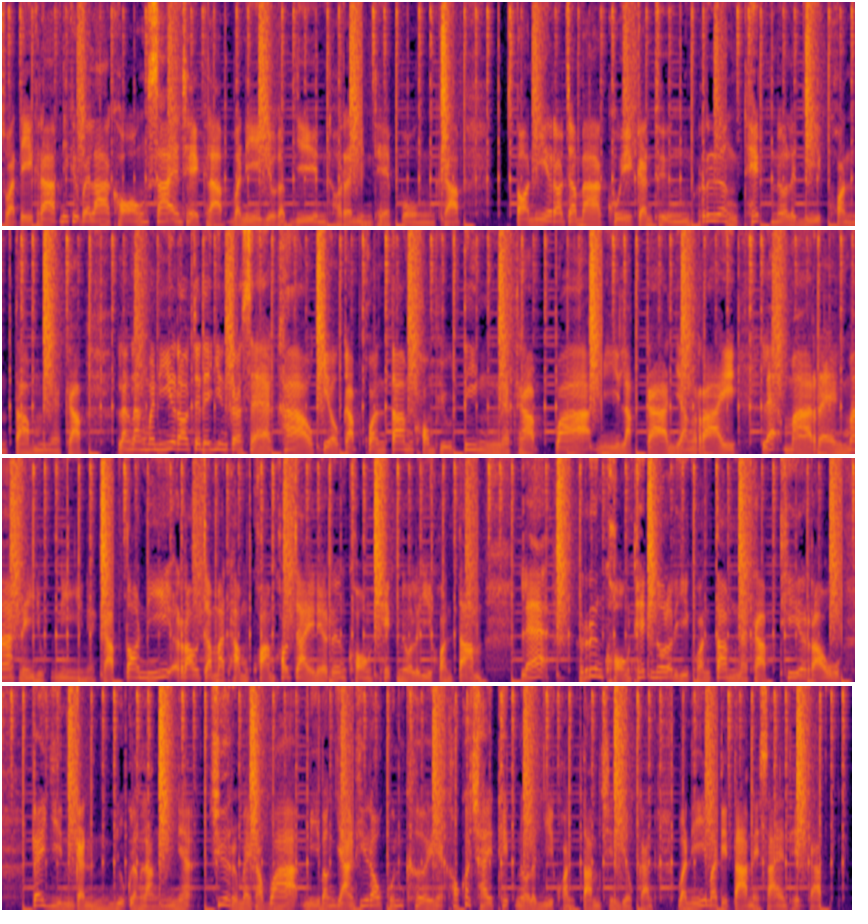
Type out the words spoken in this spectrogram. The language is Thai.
สวัสดีครับ นี่คือเวลาของ Sci and Tech ครับ วันนี้อยู่กับยีนทรณินเทพวงศ์ครับ ตอนนี้เราจะมาคุยกันถึงเรื่องเทคโนโลยีควอนตัมนะครับ หลังๆมานี้เราจะได้ยินกระแสข่าวเกี่ยวกับ quantum computing นะครับว่ามีหลักการอย่างไร และมาแรงมากในยุคนี้นะครับ ตอนนี้เราจะมาทำความเข้าใจในเรื่องของเทคโนโลยีควอนตัมและเรื่องของเทคโนโลยีควอนตัมนะครับที่เราได้ยินกันยุคหลังๆนี้เนี่ยเชื่อหรือไม่ครับว่ามีบางอย่างที่เราคุ้นเคยเนี่ยเขาก็ใช้เทคโนโลยีควอนตัมเช่นเดียวกัน วันนี้มาติดตามในสาย e อนเทคครับ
